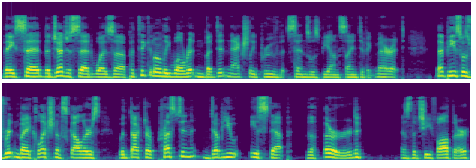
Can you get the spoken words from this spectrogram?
they said, the judges said was uh, particularly well written, but didn't actually prove that SENS was beyond scientific merit. That piece was written by a collection of scholars with Dr. Preston W. Estep III as the chief author.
